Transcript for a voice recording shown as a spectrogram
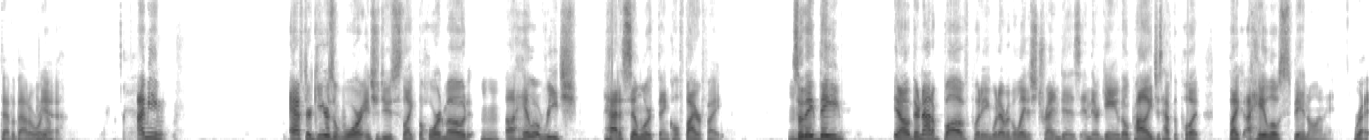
to have a battle royale. Yeah. I mean, after Gears of War introduced like the Horde mode, Mhm. uh, Halo Reach had a similar thing called Firefight. So Mhm. they they, you know, they're not above putting whatever the latest trend is in their game. They'll probably just have to put like a Halo spin on it. Right.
